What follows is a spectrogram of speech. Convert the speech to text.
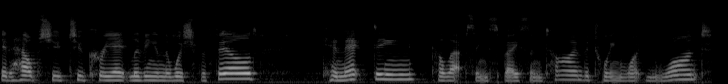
It helps you to create living in the wish fulfilled, connecting, collapsing space and time between what you want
